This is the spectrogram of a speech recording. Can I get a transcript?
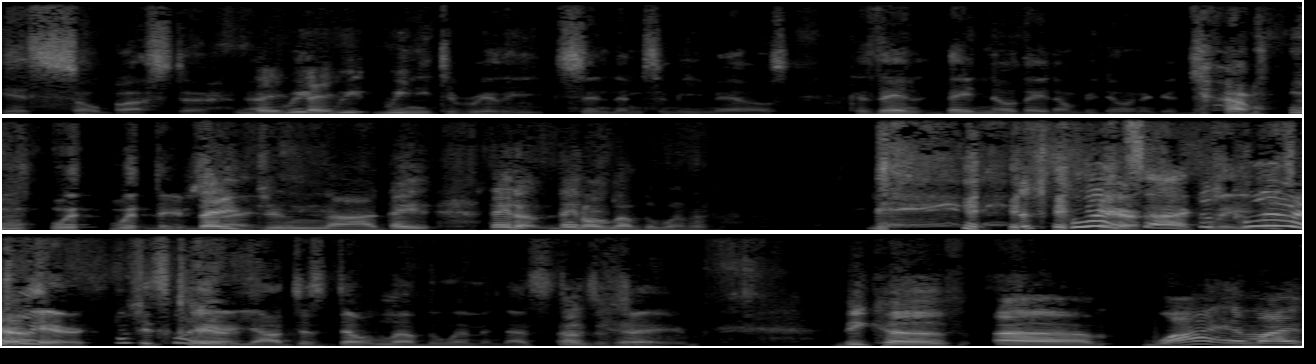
it's so buster. They, we, they, we we need to really send them some emails because they they know they don't be doing a good job with with their. They site. do not. They they don't they don't love the women. it's clear. exactly. It's clear. It's clear. It's, it's clear. clear. Y'all just don't love the women. That's that's okay. a shame. Because um, why am I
